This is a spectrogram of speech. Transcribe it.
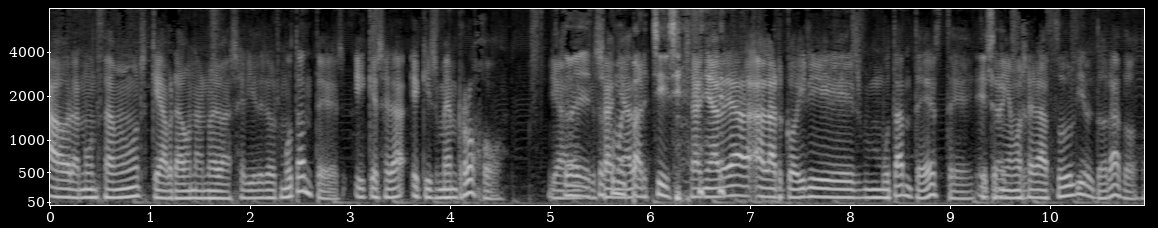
ahora anunciamos que habrá una nueva serie de los mutantes y que será X-Men rojo. Ya Esto, se es como el añade- parchís. Se añade al arco iris mutante este, que Exacto. teníamos el azul y el dorado.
